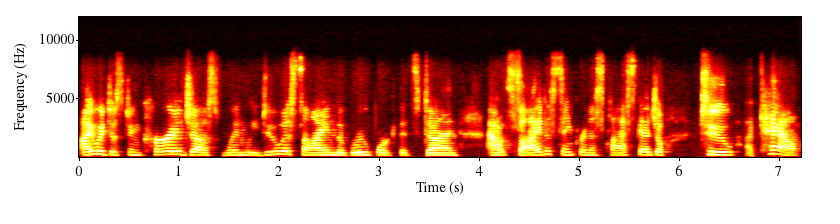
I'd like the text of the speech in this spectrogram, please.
I would just encourage us when we do assign the group work that's done outside a synchronous class schedule to account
